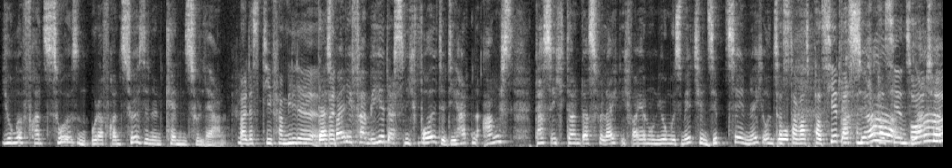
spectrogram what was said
junge Franzosen oder Französinnen kennenzulernen. Weil das die Familie. Das, weil die Familie das nicht wollte. Die hatten Angst, dass ich dann das vielleicht, ich war ja nun ein junges Mädchen, 17, nicht? Und so, Dass da was passiert, was Das- nicht passieren sollte? Ja,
